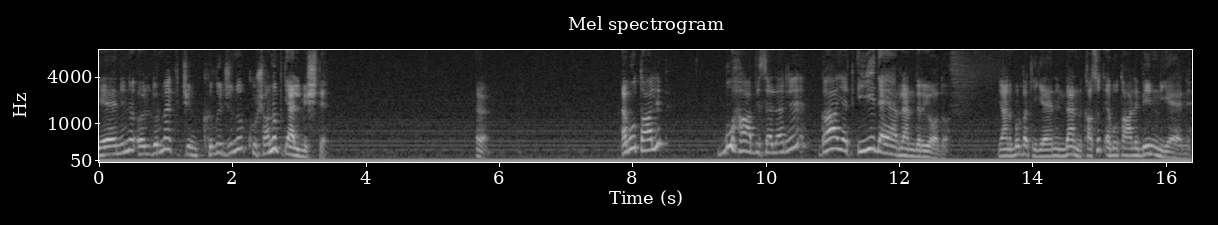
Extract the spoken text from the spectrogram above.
yeğenini öldürmek için kılıcını kuşanıp gelmişti. Evet. Ebu Talip bu hadiseleri gayet iyi değerlendiriyordu. Yani buradaki yeğeninden kasıt Ebu Talib'in yeğeni.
